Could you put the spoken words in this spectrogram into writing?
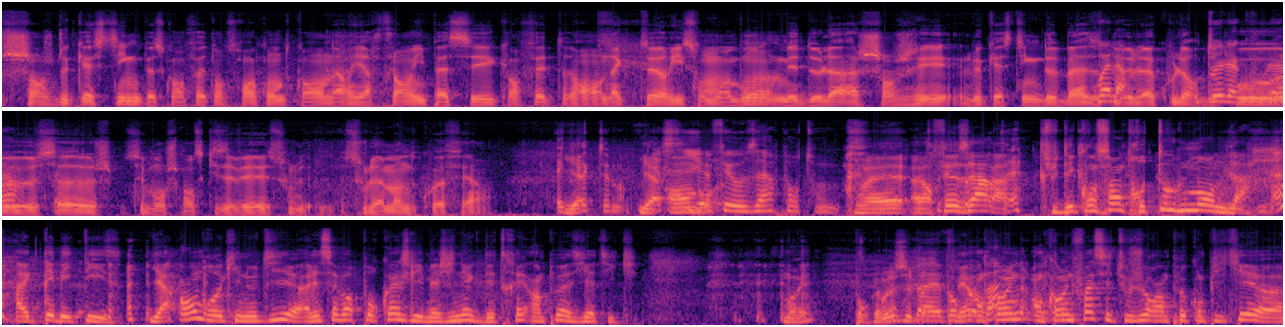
changent de casting parce qu'en fait on se rend compte qu'en arrière-plan ils passaient, qu'en fait en acteur ils sont moins bons, mais de là à changer le casting de base Voilà. de la couleur de, peau, couleur. euh, ça c'est bon, je pense qu'ils avaient sous, sous la main de quoi faire. Il y a- Exactement. il y a Merci, Ambre- euh, Féozard, pour ton. Ouais, alors Féozard, tu déconcentres tout le monde là, avec tes bêtises. Il y a Ambre qui nous dit Allez savoir pourquoi je l'imaginais avec des traits un peu asiatiques. Ouais, pourquoi Ouais, pas. c'est pas- Bah, pourquoi Mais encore pas une, encore une fois, c'est toujours un peu compliqué. euh,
